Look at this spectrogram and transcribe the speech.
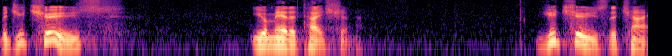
But you choose your meditation. You choose the chain.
